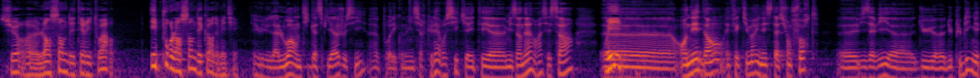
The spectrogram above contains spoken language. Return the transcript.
sur euh, l'ensemble des territoires et pour l'ensemble des corps de métier. Il y a eu la loi anti-gaspillage aussi, euh, pour l'économie circulaire aussi, qui a été euh, mise en œuvre, hein, c'est ça Oui. on est dans effectivement une incitation forte vis-à-vis du, public. Mais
